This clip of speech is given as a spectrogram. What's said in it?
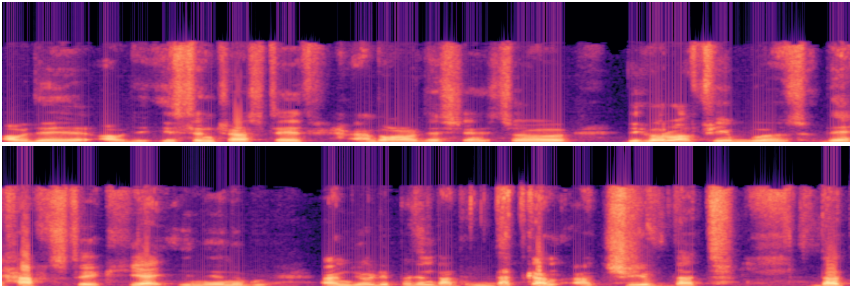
of the of the east central state and all these things. So the whole of Igbos they have stake here in Enugu, and the only person that that can achieve that that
